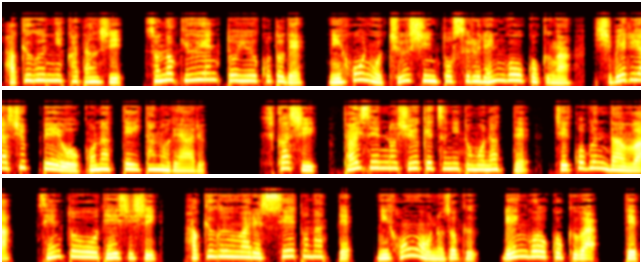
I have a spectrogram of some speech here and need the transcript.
白軍に加担し、その救援ということで、日本を中心とする連合国がシベリア出兵を行っていたのである。しかし、大戦の終結に伴って、チェコ軍団は戦闘を停止し、白軍は劣勢となって日本を除く連合国は撤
